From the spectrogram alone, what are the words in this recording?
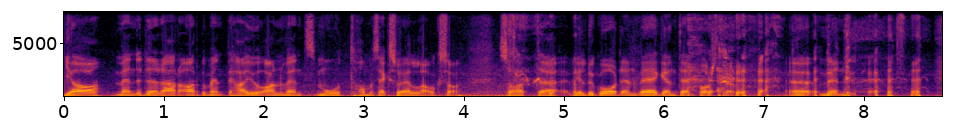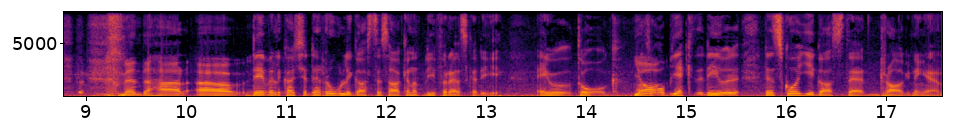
Ja, men det där argumentet har ju använts mot homosexuella också. Så att eh, vill du gå den vägen, Ted Forsström? Eh, men, men det här... eh, Det är väl kanske den roligaste saken att bli förälskad i, är ju tåg. Ja. Alltså objekt, det är ju den skojigaste dragningen.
